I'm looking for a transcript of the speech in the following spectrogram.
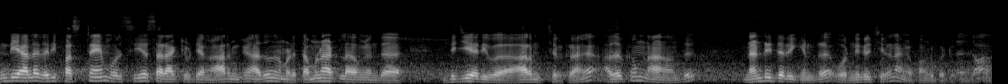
இந்தியாவில் வெரி ஃபஸ்ட் டைம் ஒரு சிஎஸ்ஆர் ஆக்டிவிட்டி அங்கே ஆரம்பிக்கணும். அதுவும் நம்மளுடைய தமிழ்நாட்டில் அவங்க இந்த டிஜி அறிவு ஆரம்பிச்சிருக்கிறாங்க. அதுக்கும் நான் வந்து நன்றி தெரிவிக்கின்ற ஒரு நிகழ்ச்சியில் நாங்கள் பங்கு பெற்றுக்கோம்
